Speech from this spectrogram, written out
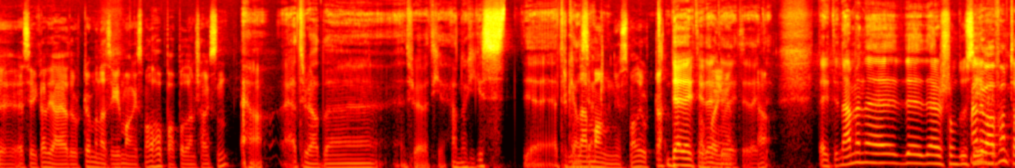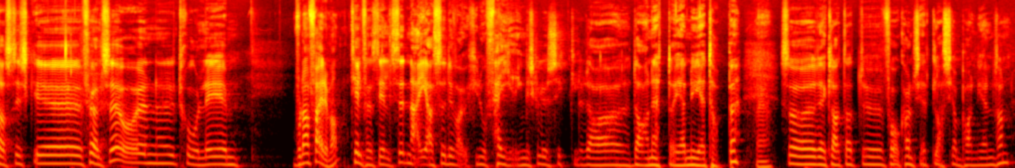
Jeg sier ikke at jeg hadde gjort det, men det er sikkert mange som hadde hoppa på den sjansen. Ja, jeg tror jeg hadde Jeg tror jeg vet ikke. Jeg hadde nok ikke jeg tror ikke jeg Men det er mange som hadde gjort det. Det er riktig. Det er riktig, det er riktig, det er riktig. riktig. Det er. Nei, men eh, det, det er som du sier. Men det var en fantastisk uh, følelse og en utrolig Hvordan feirer man? tilfredsstillelse. Nei, altså det var jo ikke noe feiring. Vi skulle jo sykle da, dagen etter i en ny etappe. Så det er klart at du får kanskje et glass champagne eller noe sånt.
